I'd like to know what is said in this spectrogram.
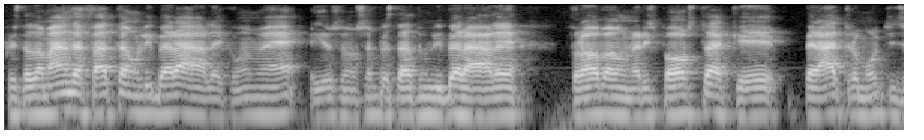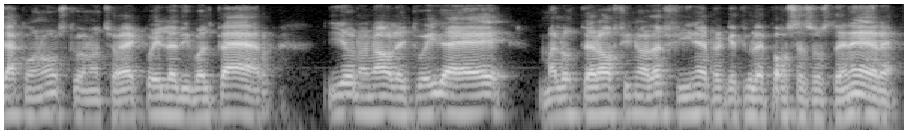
questa domanda fatta a un liberale come me, io sono sempre stato un liberale, trova una risposta che peraltro molti già conoscono, cioè quella di Voltaire. Io non ho le tue idee, ma lotterò fino alla fine perché tu le possa sostenere.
